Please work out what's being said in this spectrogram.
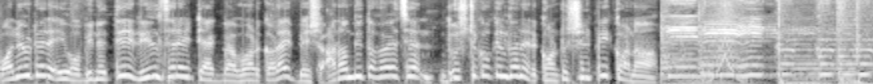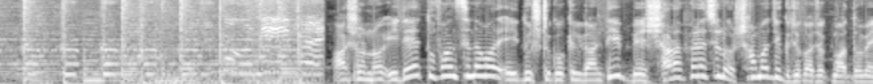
বলিউডের এই অভিনেত্রী রিলসের এই ট্যাগ ব্যবহার করায় বেশ আনন্দিত হয়েছেন দুষ্টু কোকিল গানের কণ্ঠশিল্পী কণা আসন্ন ঈদে তুফান সিনেমার এই দুষ্টু কোকিল গানটি বেশ সাড়া ফেলেছিল সামাজিক যোগাযোগ মাধ্যমে।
